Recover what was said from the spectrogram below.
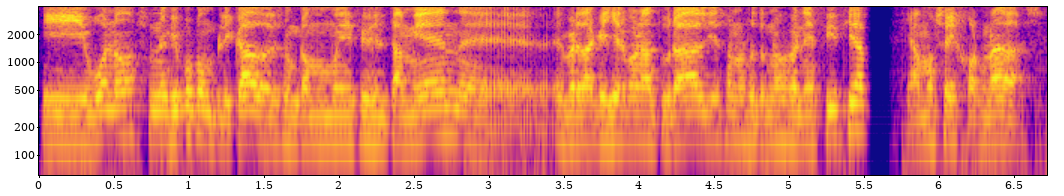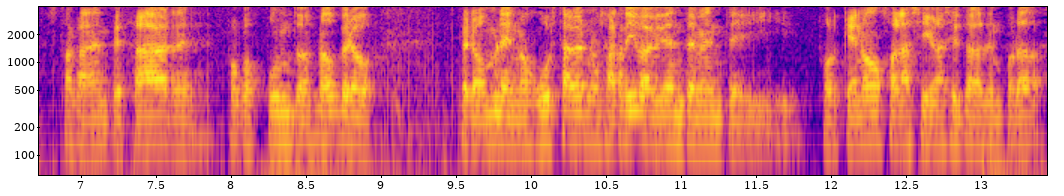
y bueno, es un equipo complicado, es un campo muy difícil también, eh, es verdad que hierba natural y eso a nosotros nos beneficia. Llevamos seis jornadas, esto acaba de empezar, eh, pocos puntos, ¿no? Pero, pero hombre, nos gusta vernos arriba, evidentemente, y ¿por qué no? Ojalá siga así toda la temporada.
